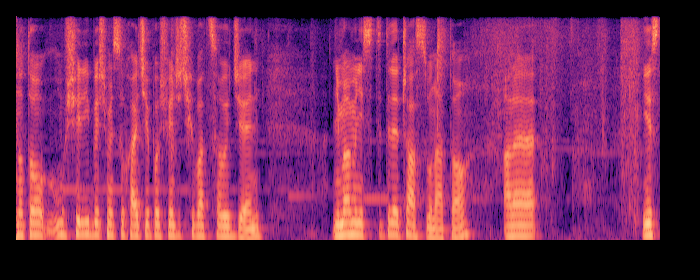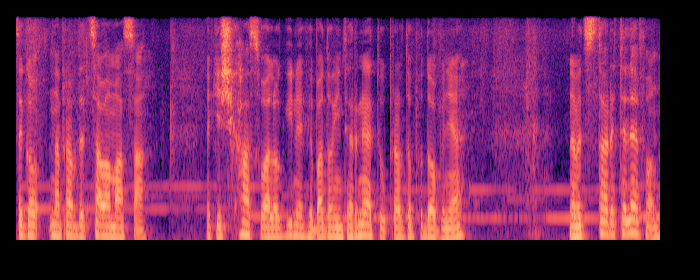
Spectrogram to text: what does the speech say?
no to musielibyśmy, słuchajcie, poświęcić chyba cały dzień. Nie mamy niestety tyle czasu na to, ale jest tego naprawdę cała masa. Jakieś hasła, loginy chyba do internetu prawdopodobnie. Nawet stary telefon.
